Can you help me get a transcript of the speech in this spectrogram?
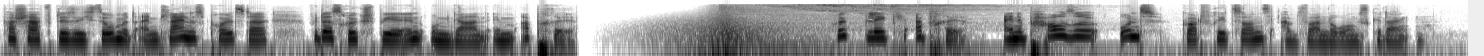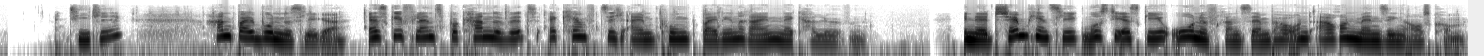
verschaffte sich somit ein kleines Polster für das Rückspiel in Ungarn im April. Rückblick April. Eine Pause und Gottfriedsons Abwanderungsgedanken. Titel Handball-Bundesliga. SG Flensburg-Handewitt erkämpft sich einen Punkt bei den Rhein-Neckar-Löwen. In der Champions League muss die SG ohne Franz Semper und Aaron Mensing auskommen.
